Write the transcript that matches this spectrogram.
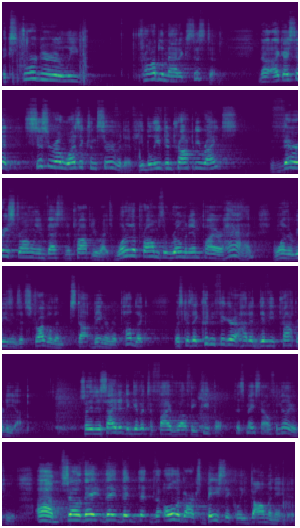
Extraordinarily problematic system. Now, like I said, Cicero was a conservative. He believed in property rights very strongly invested in property rights. One of the problems the Roman Empire had, and one of the reasons it struggled and stopped being a republic, was because they couldn't figure out how to divvy property up. So they decided to give it to five wealthy people. This may sound familiar to you. Um, so they, they, they, the, the, oligarchs basically dominated.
